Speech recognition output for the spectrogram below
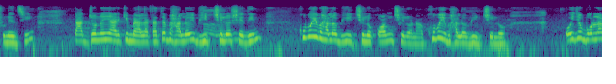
শুনেছি। তার জন্যই আর কি মেলাটাতে ভালোই ভিড় ছিল সেদিন। খুবই ভালো ভিড় ছিল, কম ছিল না, খুবই ভালো ভিড় ছিল। ওই যে বললাম,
